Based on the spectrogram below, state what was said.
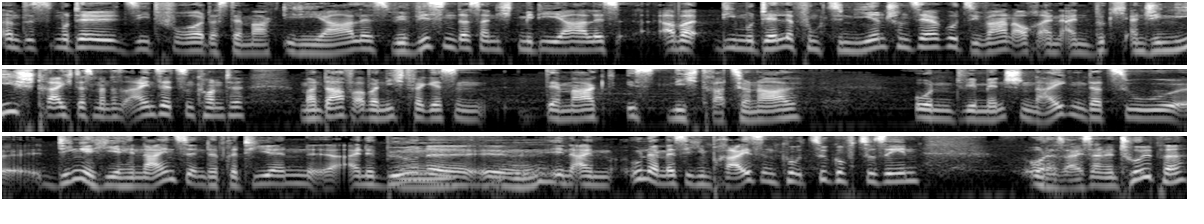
und das Modell sieht vor, dass der Markt ideal ist. Wir wissen, dass er nicht medial ist, aber die Modelle funktionieren schon sehr gut. Sie waren auch ein, ein wirklich ein Geniestreich, dass man das einsetzen konnte. Man darf aber nicht vergessen, der Markt ist nicht rational. Und wir Menschen neigen dazu, Dinge hier hinein zu interpretieren, eine Birne mhm. äh, in einem unermesslichen Preis in Zukunft zu sehen, oder sei es eine Tulpe.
